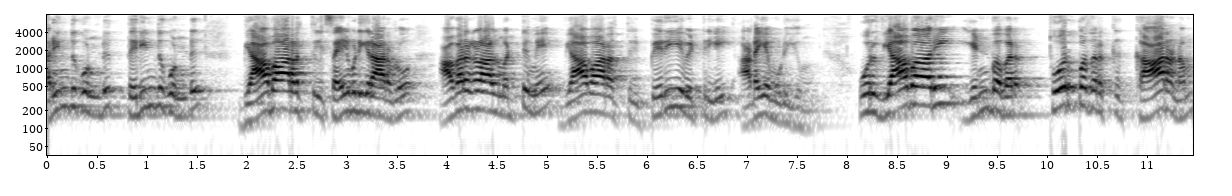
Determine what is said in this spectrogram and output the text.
அறிந்து கொண்டு தெரிந்து கொண்டு வியாபாரத்தில் செயல்படுகிறார்களோ அவர்களால் மட்டுமே வியாபாரத்தில் பெரிய வெற்றியை அடைய முடியும். ஒரு வியாபாரி என்பவர் தோற்பதற்கு காரணம்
